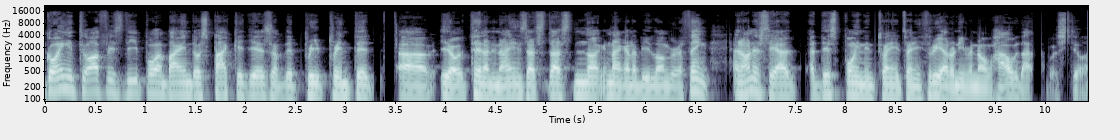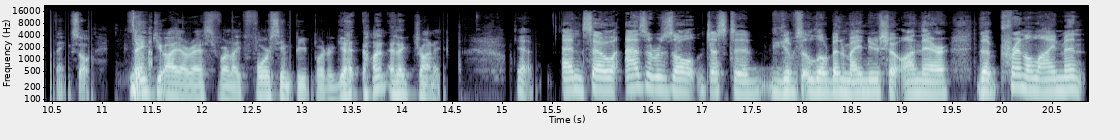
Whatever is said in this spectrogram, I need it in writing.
going into Office Depot and buying those packages of the pre-printed uh, you know 1099s that's that's not, not going to be longer a thing. And honestly, at, at this point in 2023, I don't even know how that was still a thing. So thank yeah. you IRS for like forcing people to get on electronic. Yeah. And so as a result, just to give a little bit of minutia on there, the print alignment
